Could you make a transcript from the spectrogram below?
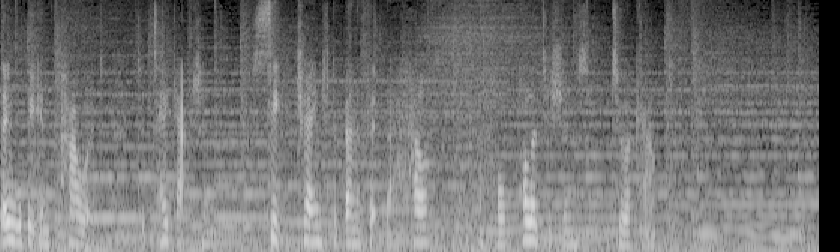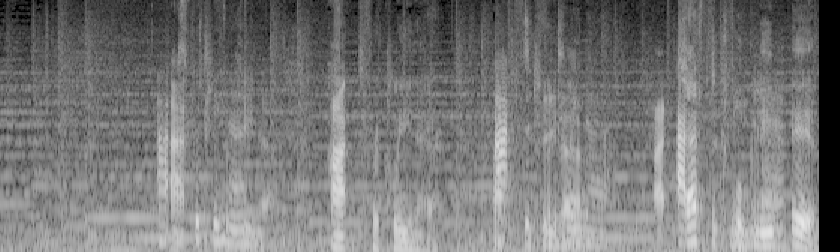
They will be empowered to take action, seek change to benefit their health and hold politicians to account. Act, Act for, clean, for clean air. Act for clean air. Act, for clean, for clean air. air. Act, Act for clean, clean air. air.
